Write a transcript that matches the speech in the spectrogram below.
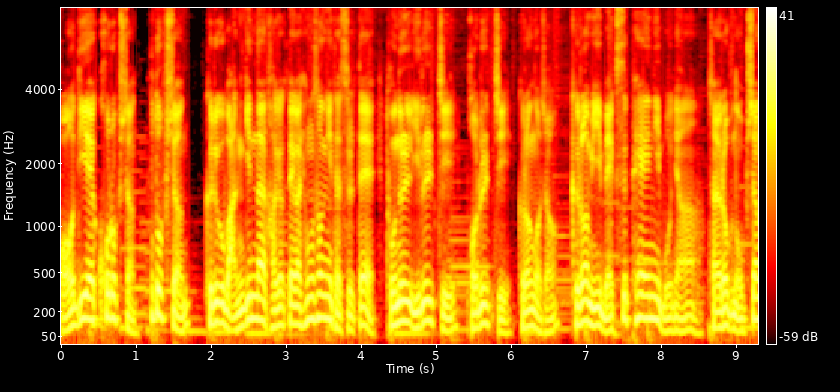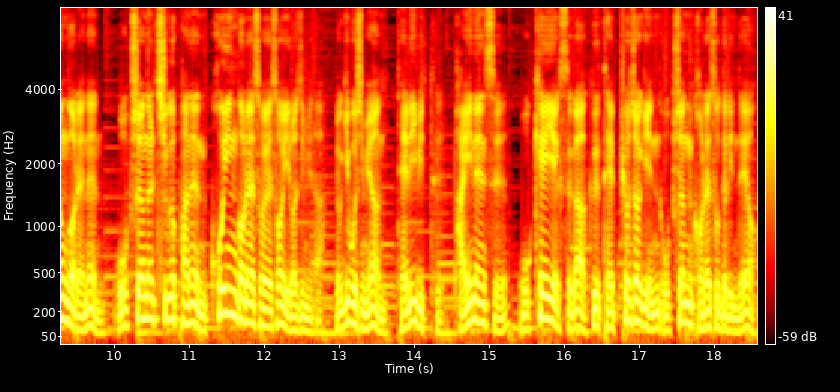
어디에 콜옵션, 풋옵션, 그리고 만긴 날 가격대가 형성이 됐을 때 돈을 잃을지 벌을지 그런 거죠. 그럼 이 맥스페인이 뭐냐? 자, 여러분 옵션 거래는 옵션을 취급하는 코인 거래소에서 이뤄집니다. 여기 보시면 데리비트, 바이낸스, OKX가 그 대표적인 옵션 거래소들인데요.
